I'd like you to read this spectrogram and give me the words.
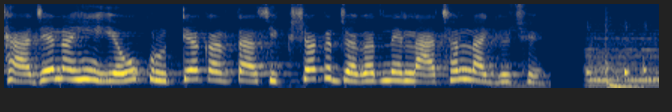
છાજે નહીં એવું કૃત્ય કરતા શિક્ષક જગતને લાછન લાગ્યું છે.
